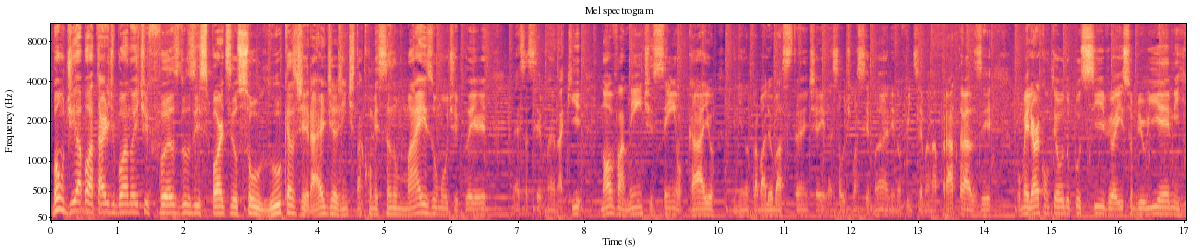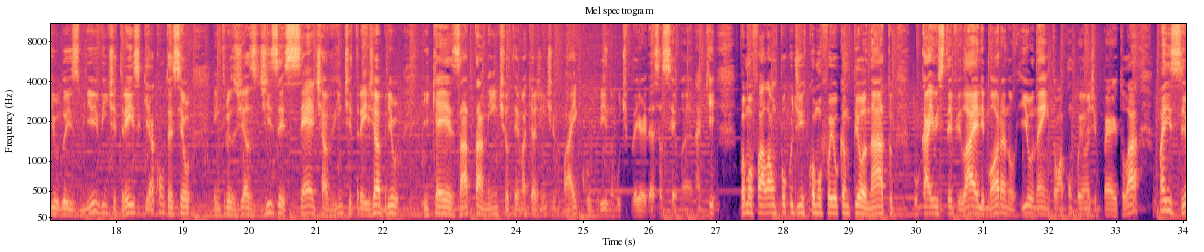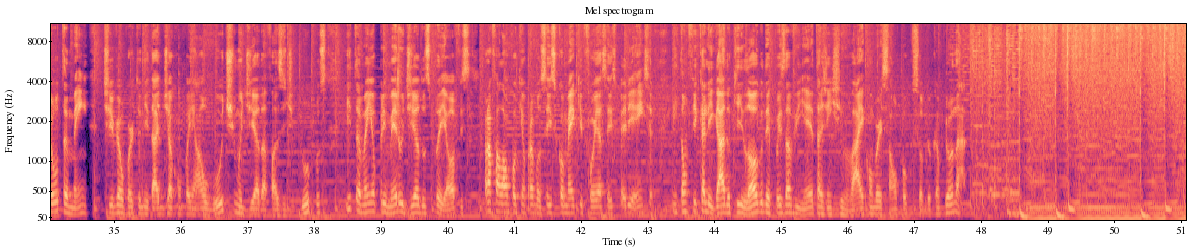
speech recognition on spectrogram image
Bom dia, boa tarde, boa noite, fãs dos esportes. Eu sou o Lucas Gerardi. A gente está começando mais um multiplayer nessa semana aqui, novamente sem o Caio. O menino trabalhou bastante aí nessa última semana e no fim de semana para trazer o melhor conteúdo possível aí sobre o IM Rio 2023, que aconteceu entre os dias 17 a 23 de abril e que é exatamente o tema que a gente vai cobrir no multiplayer dessa semana aqui. Vamos falar um pouco de como foi o campeonato. O Caio esteve lá, ele mora no Rio, né? Então acompanhou de perto lá, mas eu também tive a oportunidade de acompanhar o último dia da fase de grupos e também o primeiro dia dos playoffs para falar um pouquinho para vocês como é que foi essa experiência. Então fica ligado que logo depois da vinheta a gente vai conversar um pouco sobre o campeonato.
